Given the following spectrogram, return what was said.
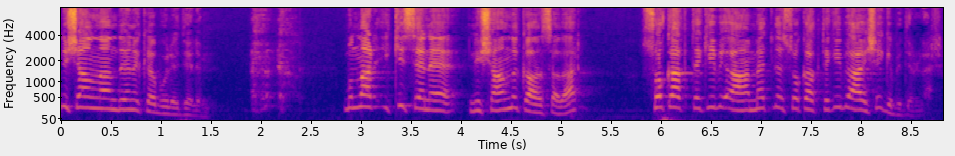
nişanlandığını kabul edelim. Bunlar iki sene nişanlı kalsalar, sokaktaki bir Ahmet'le sokaktaki bir Ayşe gibidirler.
